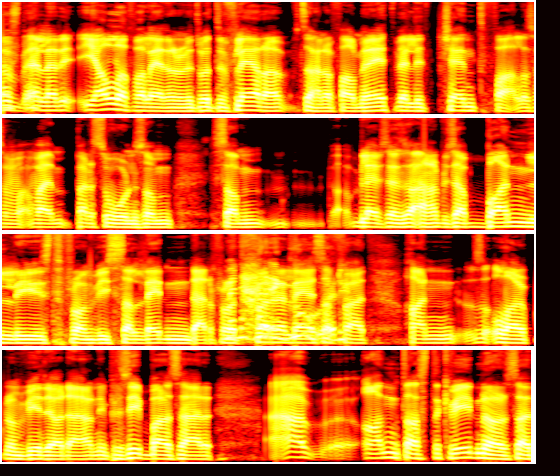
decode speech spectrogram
alltså, eller i alla fall en av dem, det är flera sådana fall, men ett väldigt känt fall alltså, var en person som, som blev sen, han hade blivit så bannlyst från vissa länder från Men att föreläsa för att han la upp någon video där han i princip bara så här äh, antastade kvinnor, så här,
